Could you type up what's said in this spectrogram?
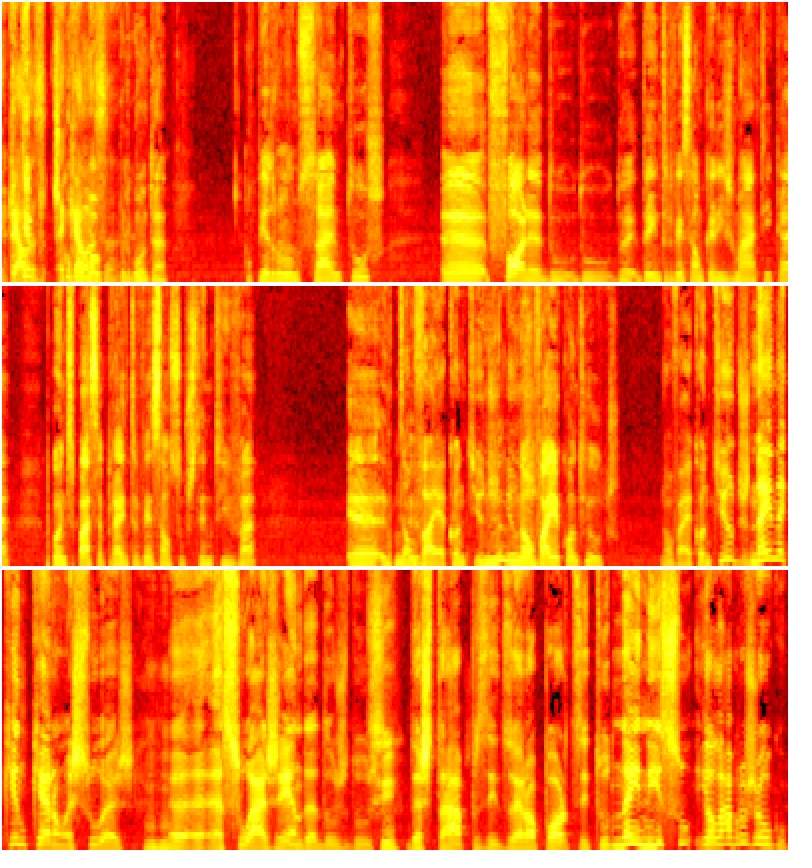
aquelas. Até, desculpa aquelas... uma pergunta o Pedro Nuno Santos, uh, fora do, do, da, intervenção carismática, quando se passa para a intervenção substantiva. Uh, não vai a conteúdos Não vai a conteúdos não vai a conteúdos, nem naquilo que eram as suas, uhum. a, a, sua agenda dos, dos das TAPs e dos aeroportos e tudo, nem nisso ele abre o jogo.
